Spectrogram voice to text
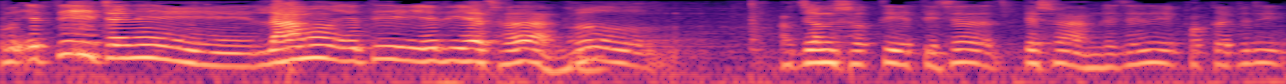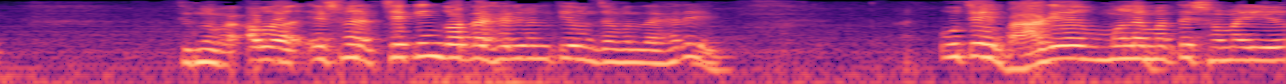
अब यति चाहिँ नि लामो यति एरिया छ हाम्रो जनशक्ति यति छ त्यसमा हामीले चाहिँ पक्कै पनि तिर्नु अब यसमा चेकिङ गर्दाखेरि पनि के हुन्छ भन्दाखेरि ऊ चाहिँ भाग्यो मलाई मात्रै समाइयो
